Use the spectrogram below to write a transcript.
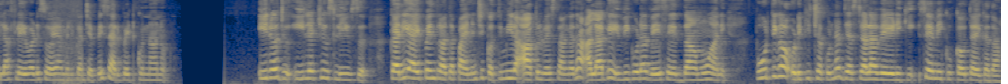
ఇలా ఫ్లేవర్డ్ సోయా మిల్క్ అని చెప్పి సరిపెట్టుకున్నాను. ఈరోజు ఈ లెట్యూస్ లీవ్స్. కర్రీ అయిపోయిన తర్వాత పైనుంచి కొత్తిమీర ఆకులు వేస్తాం కదా అలాగే ఇవి కూడా వేసేద్దాము అని. పూర్తిగా ఉడికించకుండా జస్ట్ అలా వేడికి సేమీ కుక్ అవుతాయి కదా.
